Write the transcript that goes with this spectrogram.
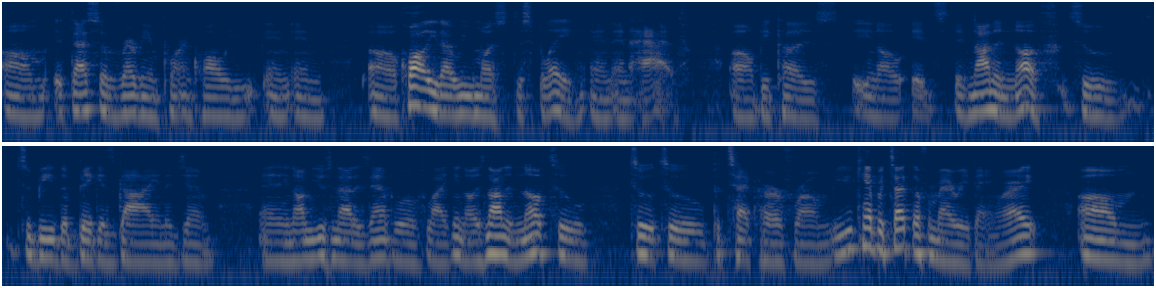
um, it, that's a very important quality and and uh, quality that we must display and and have. Uh, because you know it's it's not enough to to be the biggest guy in the gym, and you know I'm using that example of like you know it's not enough to to to protect her from you can't protect her from everything, right? Um,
